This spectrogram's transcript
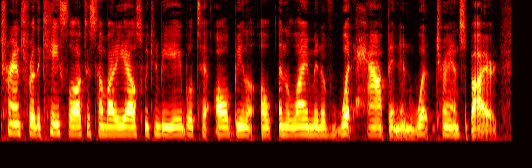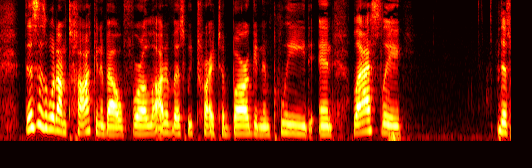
transfer the case log to somebody else, we can be able to all be in alignment of what happened and what transpired. This is what I'm talking about. For a lot of us, we try to bargain and plead. And lastly, this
